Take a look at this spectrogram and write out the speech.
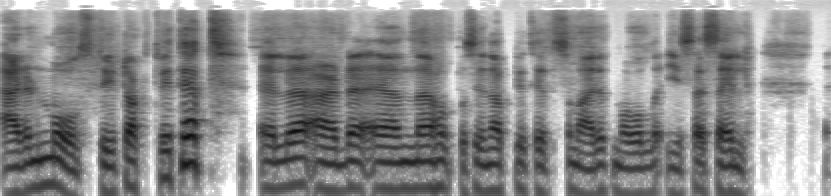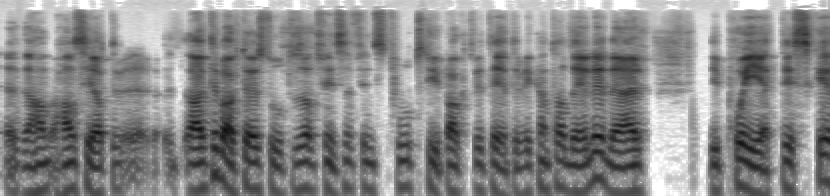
er en målstyrt aktivitet, eller er det en, si, en aktivitet som er et mål i seg selv? Eh, han, han sier at, da er tilbake til Aristoteles at det finnes, to typer aktiviteter vi kan ta del i. Det er de poetiske,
